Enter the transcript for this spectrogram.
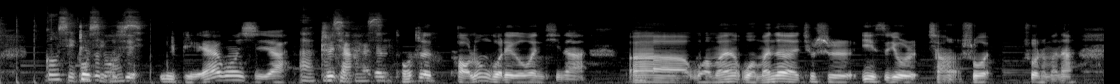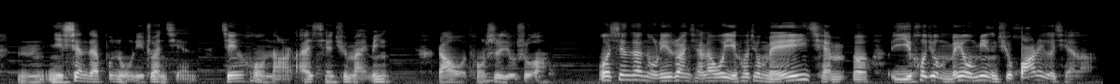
恭喜恭喜恭喜！你别恭喜呀、啊，恭之前还跟同事讨论过这个问题呢。呃，我们我们的就是意思就是想说说什么呢？嗯，你现在不努力赚钱，今后哪儿来钱去买命？然后我同事就说，我现在努力赚钱了，我以后就没钱，呃，以后就没有命去花这个钱了。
